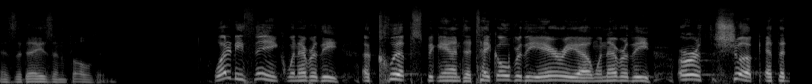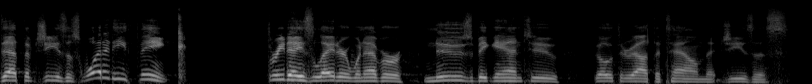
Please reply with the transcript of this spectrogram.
as the days unfolded. What did he think whenever the eclipse began to take over the area, whenever the earth shook at the death of Jesus? What did he think three days later, whenever news began to go throughout the town that Jesus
